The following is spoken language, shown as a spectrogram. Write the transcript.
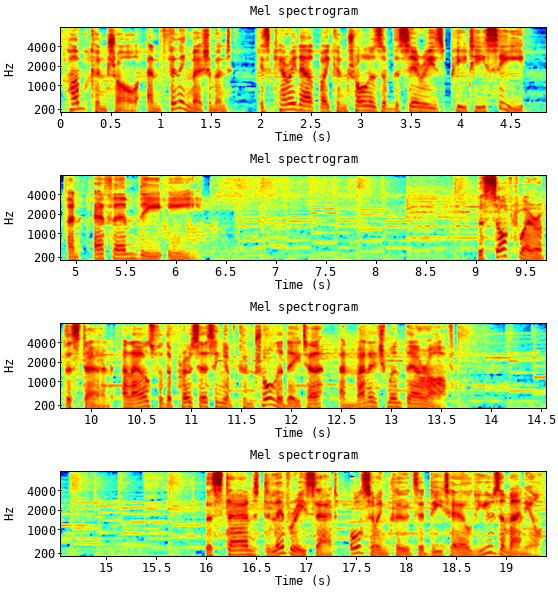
Pump control and filling measurement is carried out by controllers of the series PTC and FMDE. The software of the stand allows for the processing of controller data and management thereof. The stand delivery set also includes a detailed user manual,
